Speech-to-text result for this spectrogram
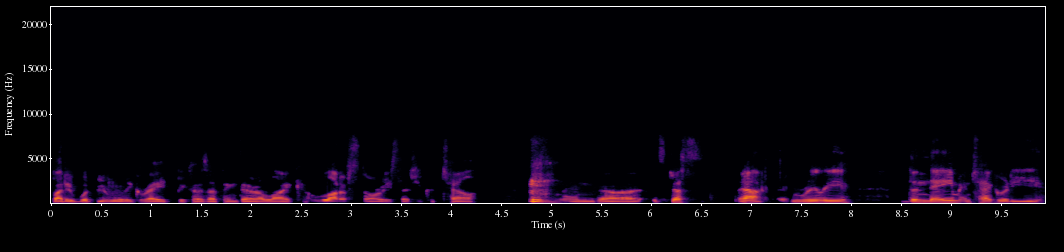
but it would be really great because I think there are like a lot of stories that you could tell. and uh, it's just, yeah, really the name integrity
